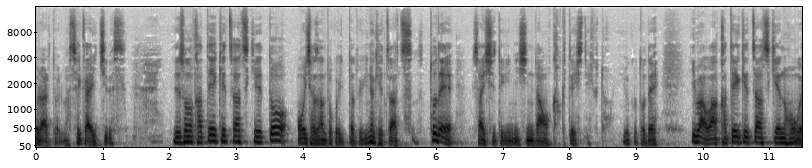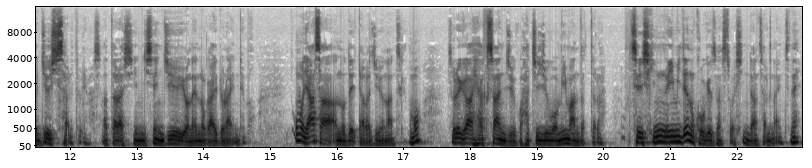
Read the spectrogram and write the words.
売られております。世界一です。で、その家庭血圧計とお医者さんのとこ行った時の血圧とで最終的に診断を確定していくということで、今は家庭血圧計の方が重視されております。新しい2014年のガイドラインでも。主に朝のデータが重要なんですけども、それが135、85未満だったら、正式の意味での高血圧とは診断されないんですね。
